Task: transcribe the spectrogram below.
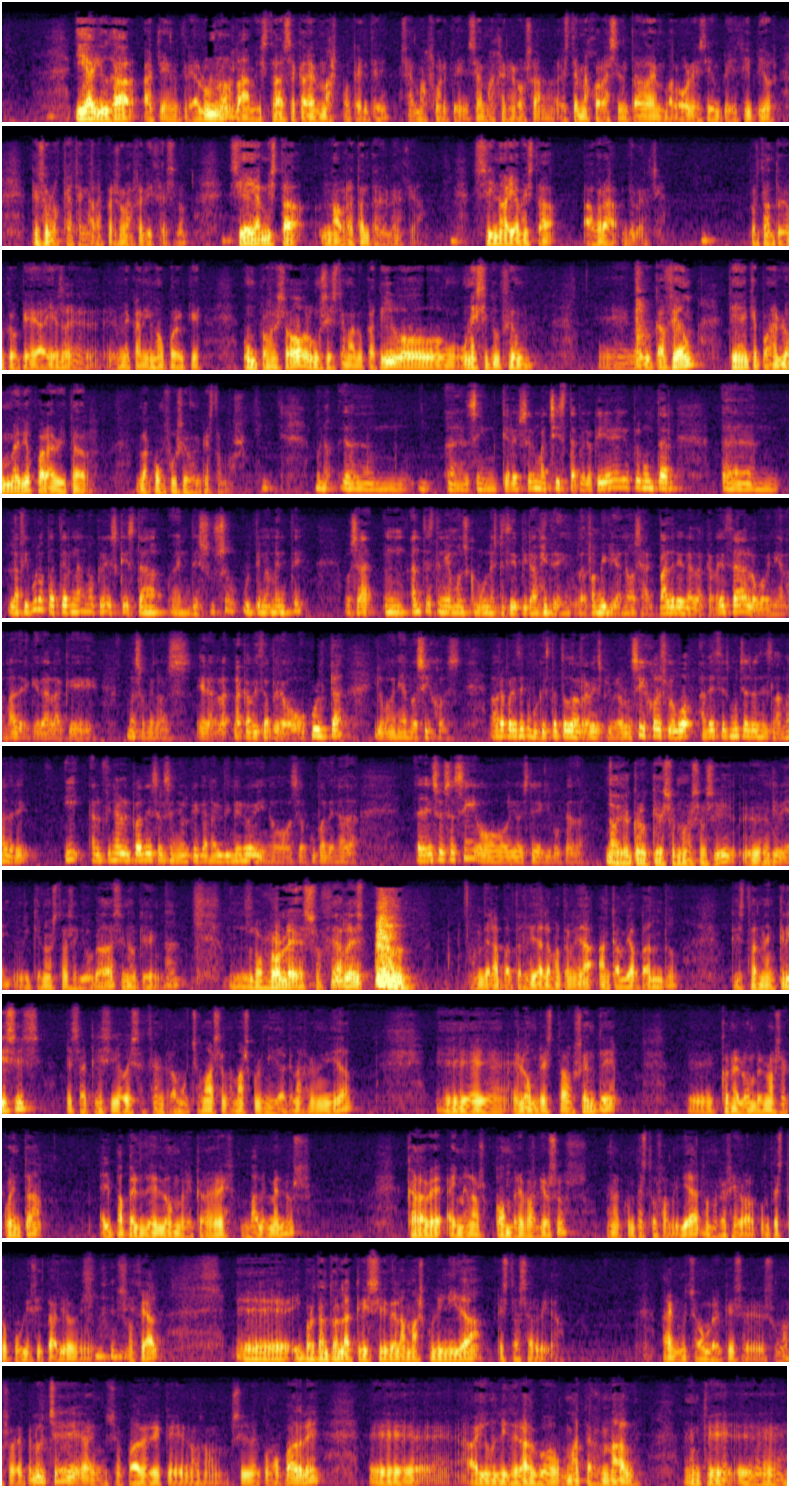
y ayudar a que entre alumnos la amistad sea cada vez más potente, sea más fuerte, sea más generosa, esté mejor asentada en valores y en principios que son los que hacen a las personas felices. ¿no? Si hay amistad, no habrá tanta violencia. Si no hay amistad, habrá violencia. Por tanto, yo creo que ahí es el, mecanismo por el que un profesor, un sistema educativo, una institución eh, de educación tiene que poner los medios para evitar la confusión en que estamos. Bueno, em, eh, sin querer ser machista, pero quería yo preguntar, em, ¿la figura paterna no crees que está en desuso últimamente? O sea, mm, antes teníamos como una especie de pirámide en la familia, ¿no? O sea, el padre era la cabeza, luego venía la madre, que era la que más o menos era la, cabeza pero oculta, y luego venían los hijos. Ahora parece como que está todo al revés, primero los hijos, luego a veces, muchas veces la madre, y al final el padre es el señor que gana el dinero y no se ocupa de nada. Eh, ¿Eso es así o yo estoy equivocada? No, yo creo que eso no es así. Eh, qué bien. Y que no estás equivocada, sino que... Ah los roles sociales de la paternidad y la maternidad han cambiado tanto que están en crisis. Esa crisis hoy se centra mucho más en la masculinidad que en la feminidad. Eh, el hombre está ausente, eh, con el hombre no se cuenta, el papel del hombre cada vez vale menos, cada vez hay menos hombres valiosos en el contexto familiar, no me refiero al contexto publicitario ni social. Eh, y por tanto la crisis de la masculinidad está servida. Hay mucho hombre que es, un oso de peluche, hay mucho padre que no sirve como padre, eh, hay un liderazgo maternal en que eh,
